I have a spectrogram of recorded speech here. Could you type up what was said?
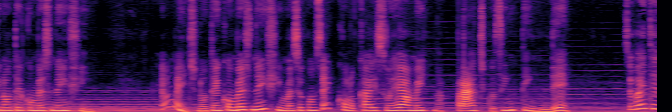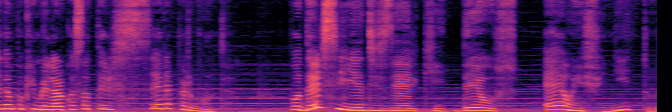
que não tem começo nem fim. Realmente, não tem começo nem fim, mas você consegue colocar isso realmente na prática, você entender? Você vai entender um pouquinho melhor com essa terceira pergunta. Poder-se-ia dizer que Deus é o infinito?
